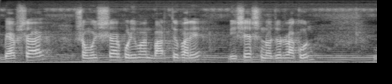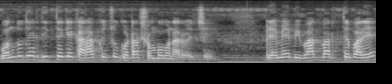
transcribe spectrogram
ব্যবসায় সমস্যার পরিমাণ বাড়তে পারে, বিশেষ নজর রাখুন। বন্ধুদের দিক থেকে খারাপ কিছু ঘটার সম্ভাবনা রয়েছে। প্রেমে বিবাদ বাড়তে পারে,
